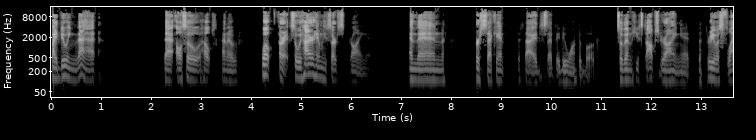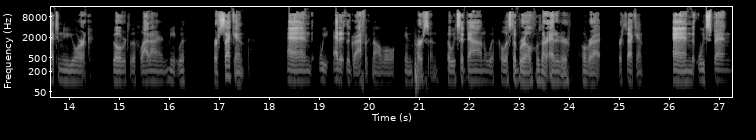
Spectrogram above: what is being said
By doing that, that also helps kind of well, all right. So we hire him. He starts drawing it, and then First Second decides that they do want the book. So then he stops drawing it. The three of us fly to New York, go over to the Flatiron, meet with First Second, and we edit the graphic novel in person. So we sit down with Calista Brill, who's our editor over at First Second, and we spend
